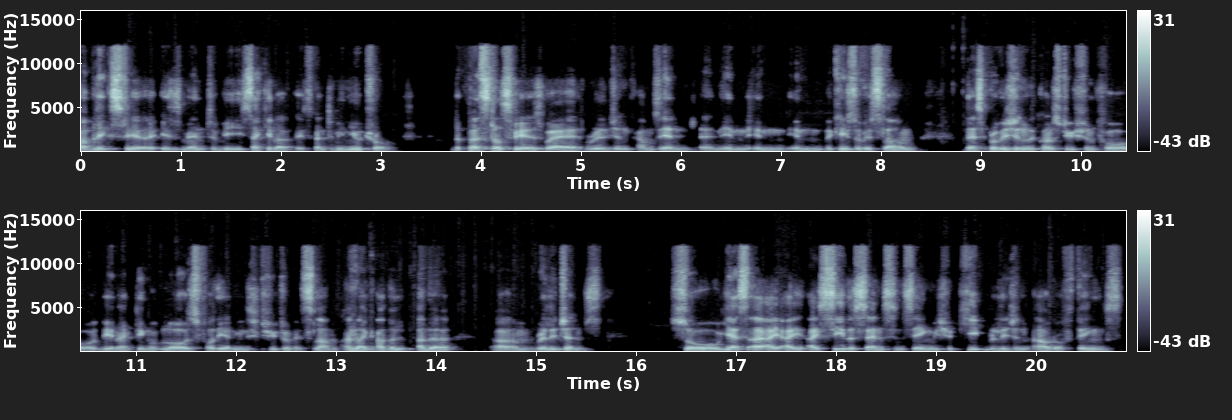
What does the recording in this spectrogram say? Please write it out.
public sphere is meant to be secular, it's meant to be neutral. The personal sphere is where religion comes in. And in, in, in the case of Islam, there's provision in the constitution for the enacting of laws for the administration of Islam, unlike other, other um, religions. So yes, I, I, I see the sense in saying we should keep religion out of things,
